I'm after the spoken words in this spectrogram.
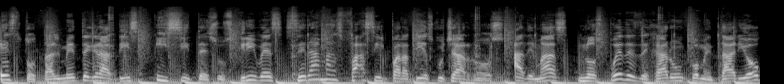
Es totalmente gratis y si te suscribes será más fácil para ti escucharnos. Además, nos puedes dejar un comentario o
